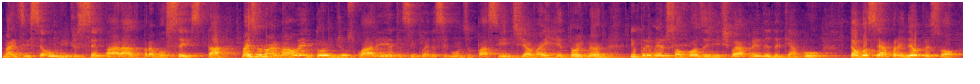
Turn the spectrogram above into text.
Mas isso é um vídeo separado para vocês, tá? Mas o normal é em torno de uns 40, 50 segundos o paciente já vai retornando e o primeiro socorro a gente vai aprender daqui a pouco. Então você aprendeu, pessoal?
